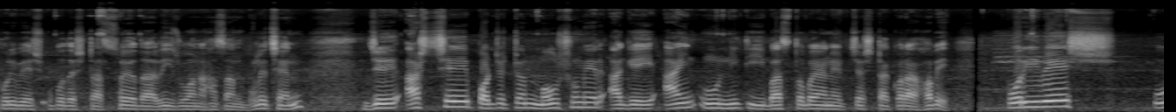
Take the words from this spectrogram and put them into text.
পরিবেশ উপদেষ্টা সৈয়দা রিজওয়ানা হাসান বলেছেন যে আসছে পর্যটন মৌসুমের আগেই আইন ও নীতি বাস্তবায়নের চেষ্টা করা হবে। পরিবেশ ও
